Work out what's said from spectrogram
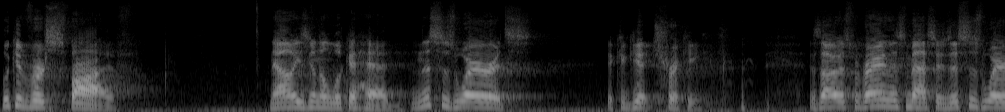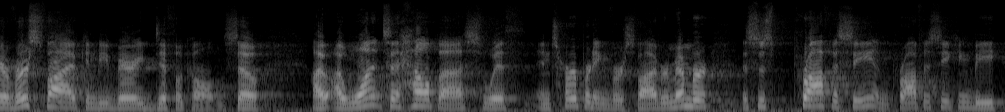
look at verse 5. Now he's going to look ahead. And this is where it's it could get tricky. As I was preparing this message, this is where verse 5 can be very difficult. And so I, I want to help us with interpreting verse 5. Remember, this is prophecy, and prophecy can be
